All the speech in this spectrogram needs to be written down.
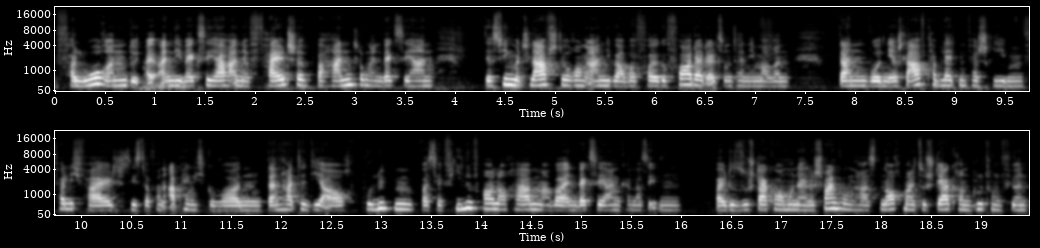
verloren äh, an die Wechseljahre, an eine falsche Behandlung in Wechseljahren. Das fing mit Schlafstörungen an, die war aber voll gefordert als Unternehmerin. Dann wurden ihr Schlaftabletten verschrieben, völlig falsch. Sie ist davon abhängig geworden. Dann hatte die auch Polypen, was ja viele Frauen auch haben, aber in Wechseljahren kann das eben, weil du so starke hormonelle Schwankungen hast, nochmal zu stärkeren Blutungen führen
